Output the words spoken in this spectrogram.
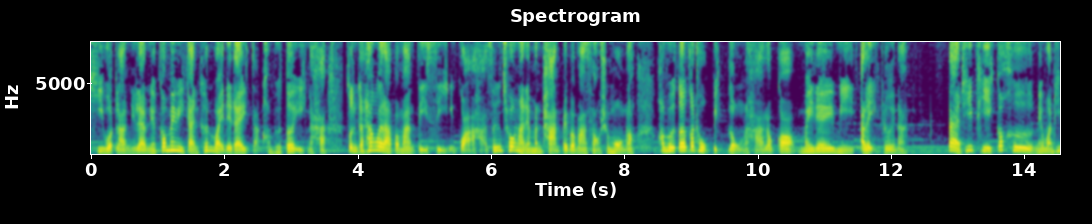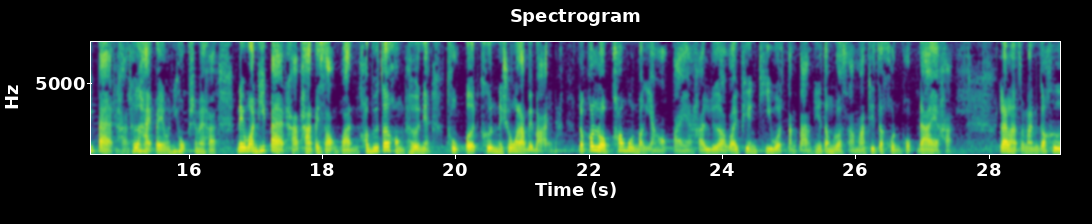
keyword เหล่านี้แล้วเนี่ยก็ไม่มีการเคลื่อนไหวใดๆจากคอมพิวเตอร์อีกนะคะ จนกระทั่งเวลาประมาณตีสี่กว่าค่ะ ซึ่งช่วงนั้นเนี่ยมันผ่านไปประมาณ 2 ชั่วโมงเนาะคอมพิวเตอร์ก็ถูกปิดลงนะคะ แล้วก็ไม่ได้มีอะไรอีกเลยนะ แต่ที่ peak ก็คือในวันที่ 8 ค่ะ เธอหายไปในวันที่ 6 ใช่ไหมคะ ในวันที่ 8 ค่ะ ผ่านไป 2 วัน คอมพิวเตอร์ของเธอเนี่ยถูกเปิดขึ้นในช่วงเวลาบ่ายๆนะแล้วก็ลบข้อมูลบางอย่างออกไปนะคะเหลือไว้เพียงคีย์เวิร์ดต่างๆ ที่ตำรวจสามารถที่จะค้นพบได้ะค่ะ และหลังจากนั้นก็คือ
